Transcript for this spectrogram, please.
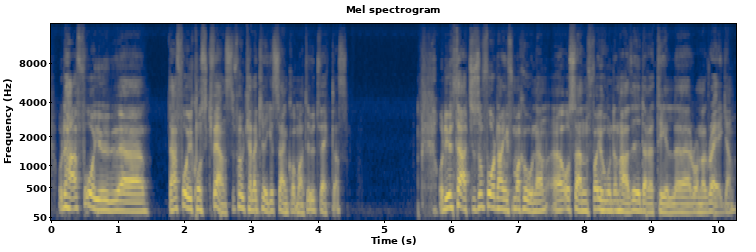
Och det här får ju, eh, det här får ju konsekvenser för hur kalla kriget sen kommer att utvecklas. Och det är ju Thatcher som får den här informationen eh, och sen får ju hon den här vidare till eh, Ronald Reagan.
